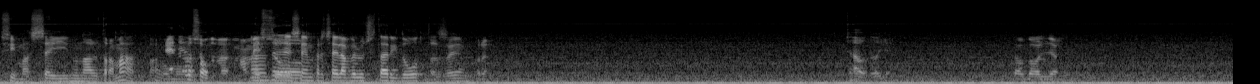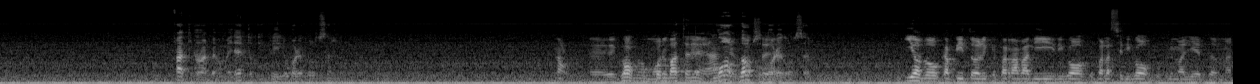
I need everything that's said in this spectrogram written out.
Sì, ma sei in un'altra mappa. Eh, non lo so, ma ha messo... sempre c'hai la velocità ridotta, sempre. Ciao Doglia. Ciao Doglia. Infatti non abbiamo mai detto che Grillo muore con lo No, eh, Goku non combatte neanche. Mo- Goku muore con lo Io avevo capito che parlava di, di Goku, parlasse di Goku prima di Etherman.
